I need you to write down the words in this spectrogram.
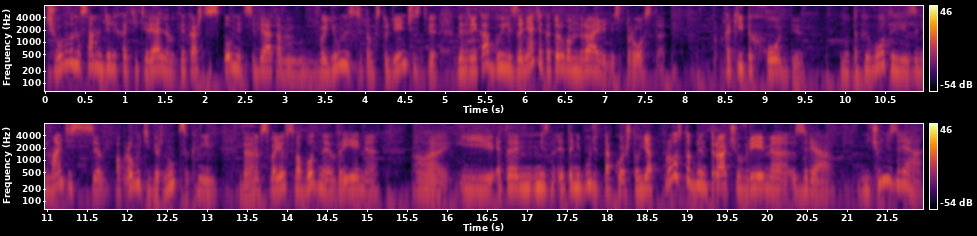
чего вы на самом деле хотите. Реально, вот мне кажется, вспомнить себя там в юности, там в студенчестве, наверняка были занятия, которые вам нравились просто. Какие-то хобби. Ну так и вот, и занимайтесь, э, попробуйте вернуться к ним Да. в свое свободное время. И это не, это не будет такое, что я просто, блин, трачу время зря. Ничего не зря.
